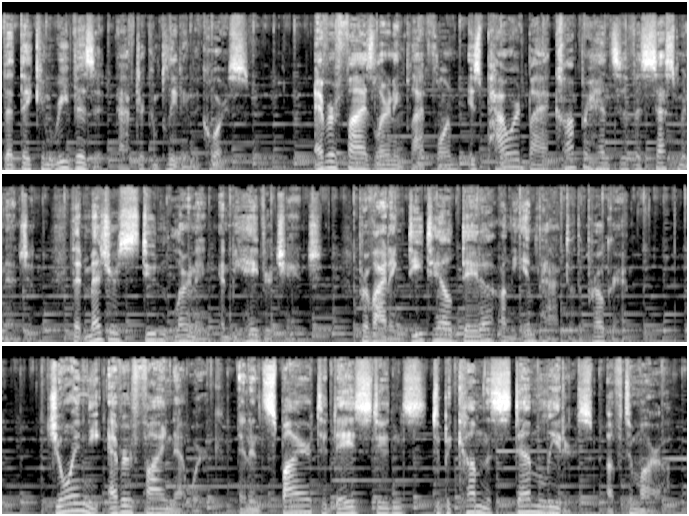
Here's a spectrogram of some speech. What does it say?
that they can revisit after completing the course. EverFi's learning platform is powered by a comprehensive assessment engine that measures student learning and behavior change, providing detailed data on the impact of the program. Join the EverFi network and inspire today's students to become the STEM leaders of tomorrow.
